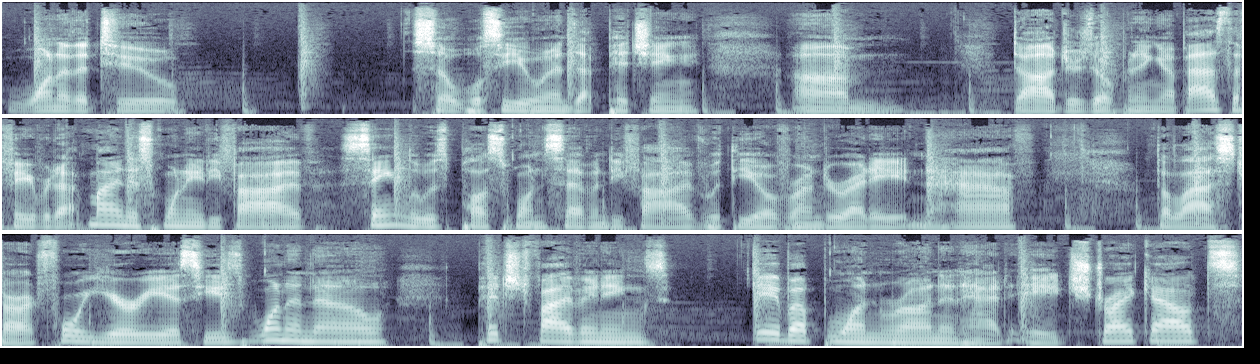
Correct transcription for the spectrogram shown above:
one of the two. So we'll see who ends up pitching. Um, Dodgers opening up as the favorite at minus 185. St. Louis plus 175 with the over under at 8.5. The last start for Urias, he's 1 0, pitched 5 innings, gave up 1 run, and had 8 strikeouts.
